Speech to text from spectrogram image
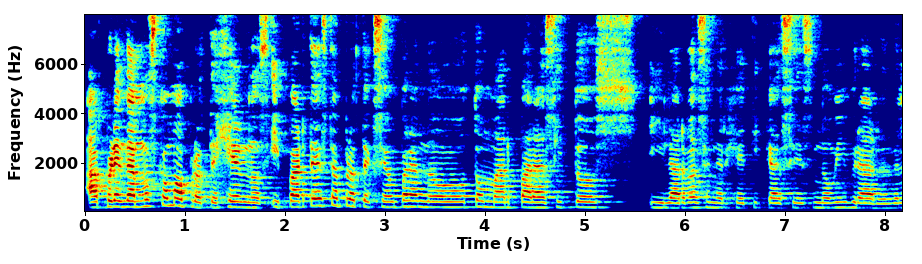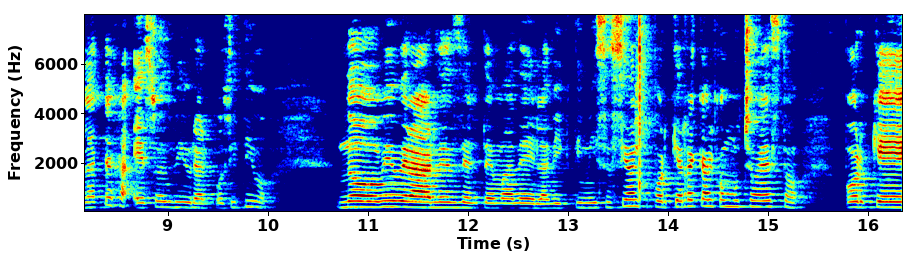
aprendamos cómo a protegernos y parte de esta protección para no tomar parásitos y larvas energéticas es no vibrar desde la caja, eso es vibrar positivo. No vibrar desde el tema de la victimización. ¿Por qué recalco mucho esto? porque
